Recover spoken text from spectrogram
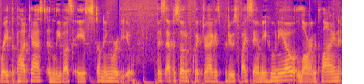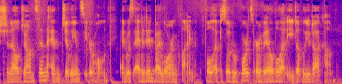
rate the podcast, and leave us a stunning review. This episode of Quick Drag is produced by Sammy Junio, Lauren Klein, Chanel Johnson, and Jillian Cederholm, and was edited by Lauren Klein. Full episode reports are available at EW.com.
